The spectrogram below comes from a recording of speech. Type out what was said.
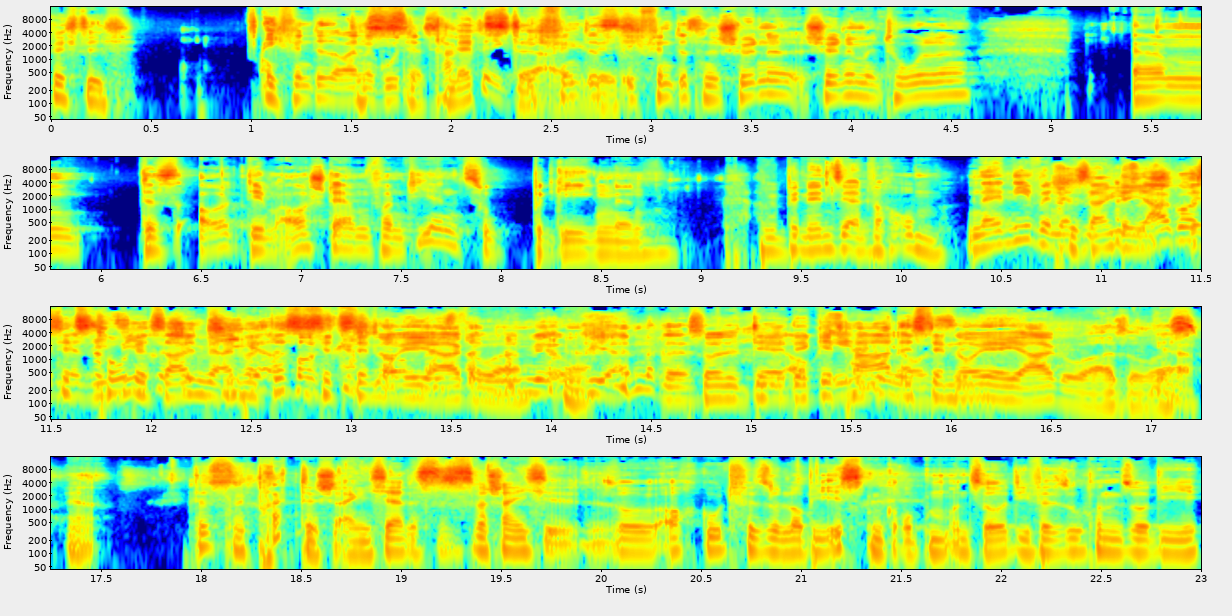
Richtig. Ich finde das aber eine Das ist gute das Taktik. Letzte ich finde eigentlich. ich finde es eine schöne, schöne Methode, ähm, das, dem Aussterben von Tieren zu begegnen. Aber wir benennen sie einfach um. Nein, nee, wenn Wir sagen, der Jaguar ist jetzt tot, jetzt sagen wir einfach, das ist jetzt der neue Jaguar. Andere, So, der, der Gepard ist der neue Jaguar, sowas. Ja. Das ist praktisch eigentlich, ja. Das ist wahrscheinlich so auch gut für so Lobbyistengruppen und so, die versuchen so die,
